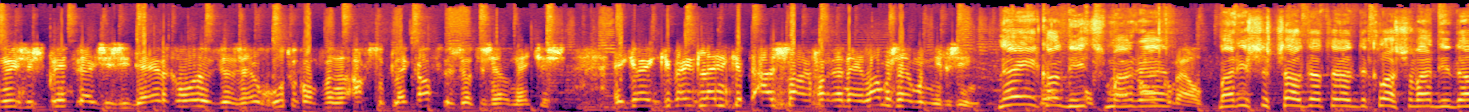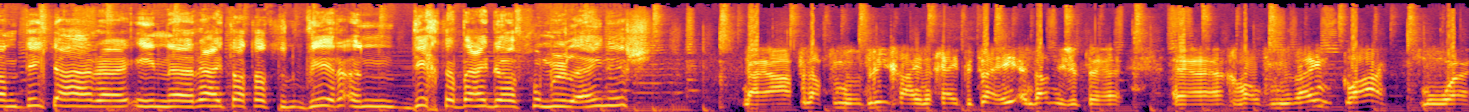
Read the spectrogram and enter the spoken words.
nu is een sprintrace is hij derde geworden, dus dat is heel goed. Hij komt van een achtste plek af, dus dat is heel netjes. Ik, weet- ik weet alleen, ik heb de uitslagen van René Lammers helemaal niet gezien. nee, ik kan niet. Op- Maar, eh, maar is het zo dat eh, de klasse waar hij dan dit jaar eh, in eh, rijdt... dat dat weer een dichter bij de Formule 1 is? Nou ja, vanaf Formule 3 ga je naar GP2 en dan is het eh, eh, gewoon Formule 1, klaar. Maar, eh,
